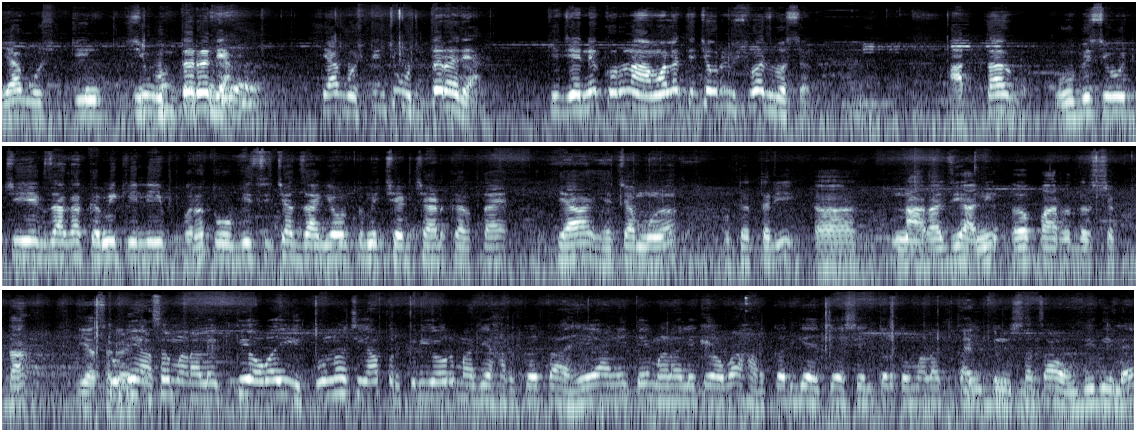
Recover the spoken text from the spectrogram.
या गोष्टींची उत्तरं द्या. त्या गोष्टींची उत्तरं द्या की जेणेकरून आम्हाला त्याच्यावर विश्वास बसेल. आत्ता ओबीसीची एक जागा कमी केली परत ओबीसीच्या जागेवर तुम्ही छेडछाड करताय. ह्या ह्याच्यामुळं कुठंतरी नाराजी आणि अपारदर्शकता या तुम्ही असं म्हणाले की बाबा इथूनच या प्रक्रियेवर माझी हरकत आहे. आणि ते म्हणाले की बाबा हरकत घ्यायची असेल तर तुम्हाला काही दिवसाचा अवधी दिलाय.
